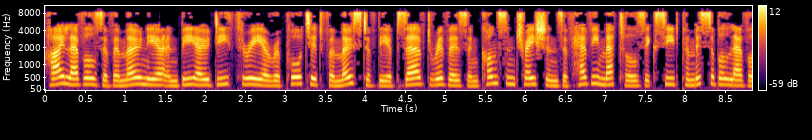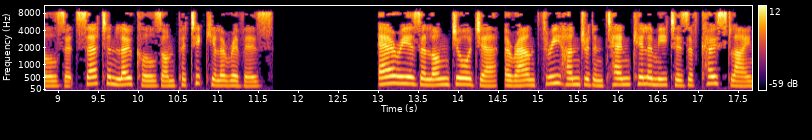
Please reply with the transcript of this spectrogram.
high levels of ammonia and BOD3 are reported for most of the observed rivers and concentrations of heavy metals exceed permissible levels at certain locals on particular rivers. Areas along Georgia, around 310 km of coastline,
